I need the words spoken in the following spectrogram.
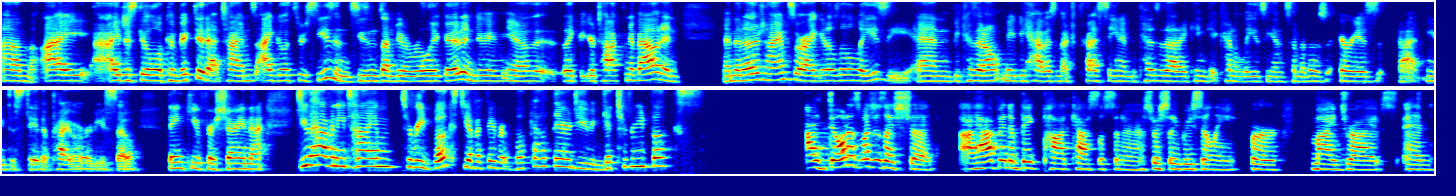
um, I I just get a little convicted at times. I go through seasons. Seasons I'm doing really good and doing you know the, like you're talking about, and and then other times where I get a little lazy, and because I don't maybe have as much pressing, and because of that, I can get kind of lazy in some of those areas that need to stay the priority. So thank you for sharing that. Do you have any time to read books? Do you have a favorite book out there? Do you even get to read books? I don't as much as I should. I have been a big podcast listener, especially recently for my drives. And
